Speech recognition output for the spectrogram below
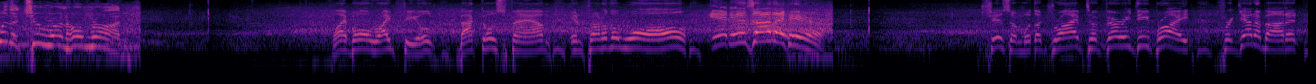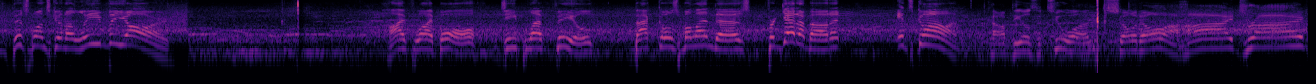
with a two-run home run. Fly ball right field. Back goes Fam. in front of the wall. It is out of here. Chisholm with a drive to very deep right. Forget about it. This one's going to leave the yard. High fly ball, deep left field. Back goes Melendez. Forget about it. It's gone. Cobb deals a 2-1. Soto, a high drive,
